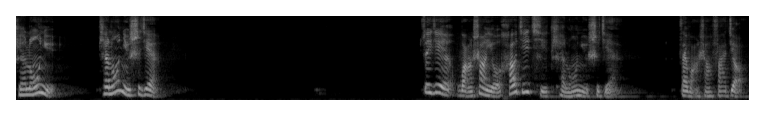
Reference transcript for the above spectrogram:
铁笼女，铁笼女事件。最近网上有好几起铁笼女事件在网上发酵。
